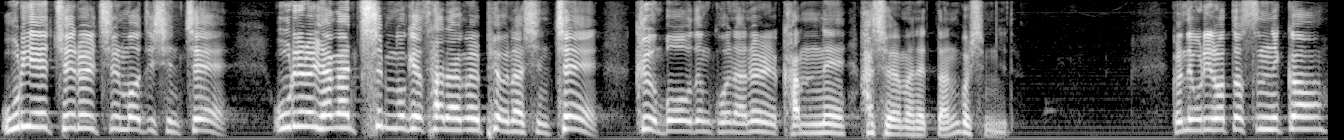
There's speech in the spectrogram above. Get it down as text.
우리의 죄를 짊어지신 채 우리를 향한 침묵의 사랑을 표현하신 채 그 모든 고난을 감내하셔야만 했다는 것입니다. 그런데 우리는 어떻습니까?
